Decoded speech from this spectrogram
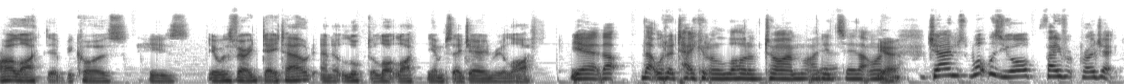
I liked it because his it was very detailed and it looked a lot like the MCG in real life. Yeah, that that would have taken a lot of time. I Yeah. did see that one. Yeah. James, what was your favourite project?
